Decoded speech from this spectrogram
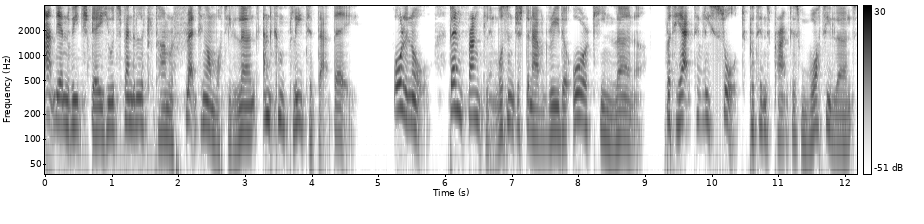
at the end of each day he would spend a little time reflecting on what he learnt and completed that day. All in all, Ben Franklin wasn't just an avid reader or a keen learner, but he actively sought to put into practice what he learnt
